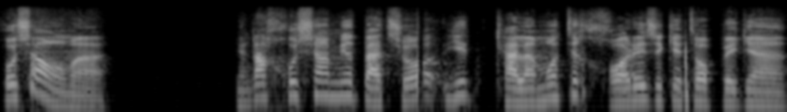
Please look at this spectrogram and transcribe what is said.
خوشم اومد. اینقدر خوشم میاد بچه ها یه کلمات خارج کتاب بگن.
